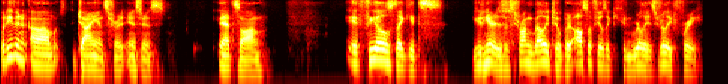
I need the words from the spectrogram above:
But even um, Giants, for instance, that song, it feels like it's you can hear there's a strong melody to it, but it also feels like you can really it's really free.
